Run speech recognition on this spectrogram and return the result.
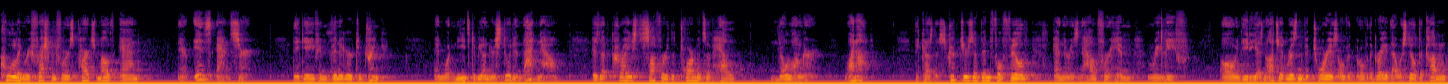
cooling refreshment for his parched mouth, and there is answer. They gave him vinegar to drink. And what needs to be understood in that now is that Christ suffers the torments of hell no longer. Why not? Because the scriptures have been fulfilled and there is now for him relief. Oh, indeed, he has not yet risen victorious over, over the grave. That was still to come.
